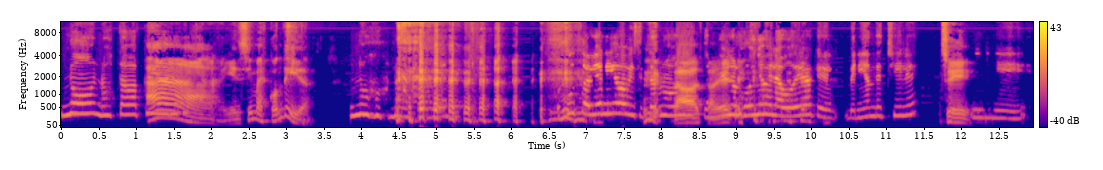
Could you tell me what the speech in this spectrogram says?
No, no estaba Pedro. Ah, y encima escondida. No, no. Justo habían ido a visitarnos también los dueños de la bodega que venían de Chile. Sí. Y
